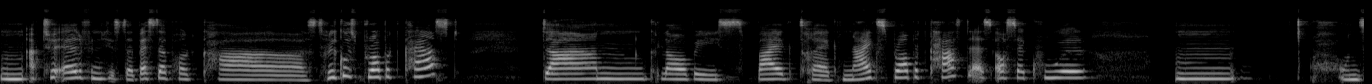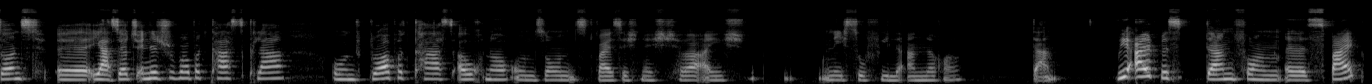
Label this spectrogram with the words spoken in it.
Ähm, aktuell finde ich ist der beste Podcast Ricos Pro Podcast. Dann glaube ich Spike Track Nikes Pro Podcast, der ist auch sehr cool. Ähm, und sonst, äh, ja, Search Engine Podcast, klar. Und Brawl Podcast auch noch. Und sonst weiß ich nicht. Ich höre eigentlich nicht so viele andere. Dann. Wie alt bist du dann von äh, Spike?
